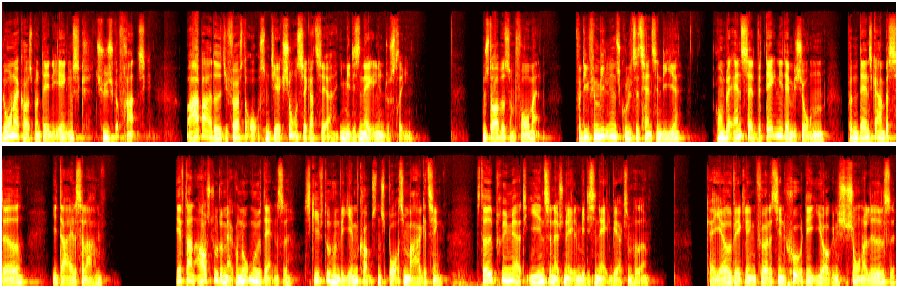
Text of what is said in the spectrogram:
Lone er korrespondent i engelsk, tysk og fransk, og arbejdede de første år som direktionssekretær i medicinalindustrien. Hun stoppede som formand, fordi familien skulle til Tanzania, og hun blev ansat ved Danida-missionen på den danske ambassade i Dar es Salaam. Efter en afsluttet merkonomuddannelse skiftede hun ved hjemkomsten spor til marketing, stadig primært i internationale medicinalvirksomheder. Karriereudviklingen førte til en HD i organisation og ledelse,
